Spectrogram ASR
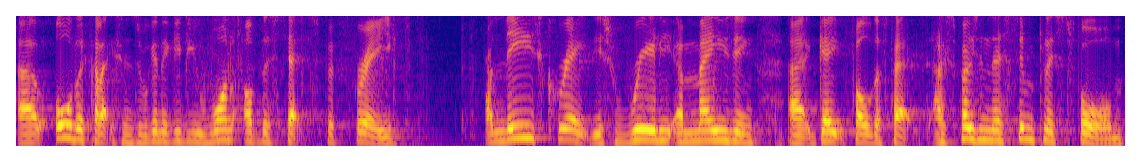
uh, all the collections. We're going to give you one of the sets for free. And these create this really amazing uh, gatefold effect, I suppose in their simplest form,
